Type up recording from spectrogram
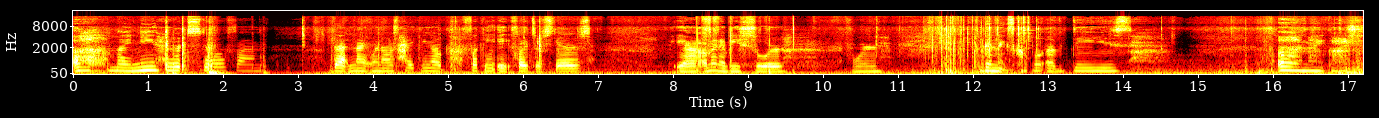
Uh, my knee hurts still from that night when I was hiking up fucking eight flights of stairs. Yeah, I'm gonna be sore for the next couple of days. Oh my gosh.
